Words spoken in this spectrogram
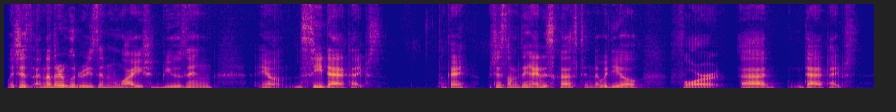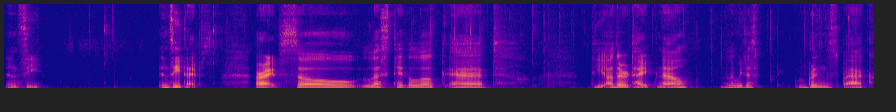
which is another good reason why you should be using you know, C data types, okay? Which is something I discussed in the video for uh, data types in C, in C types. All right, so let's take a look at the other type now. Let me just bring this back.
